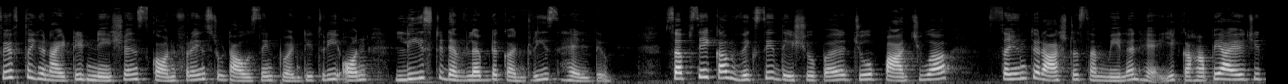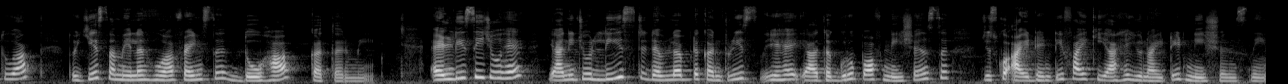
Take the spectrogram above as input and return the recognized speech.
fifth United Nations Conference 2023 on least developed countries held सबसे कम विकसित देशों पर जो पांचवा संयुक्त राष्ट्र सम्मेलन है, ये कहाँ पे आयोजित हुआ? तो ये सम्मेलन हुआ फ्रेंड्स, दोहा, कतर में। एलडीसी जो है, यानी जो लीस्ट डेवलप्ड कंट्रीज़ ये है, या द ग्रुप ऑफ़ नेशंस जिसको आइडेंटिफाई किया है यूनाइटेड नेशंस ने।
